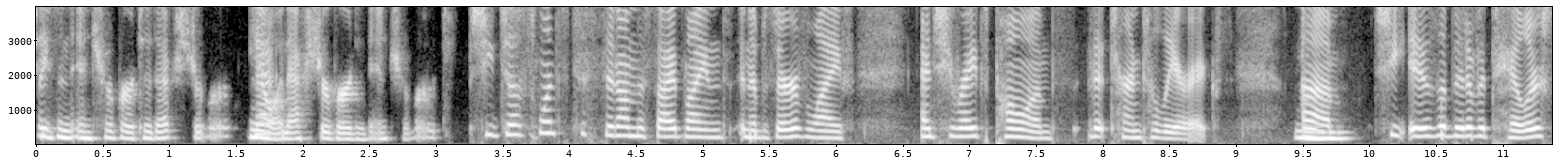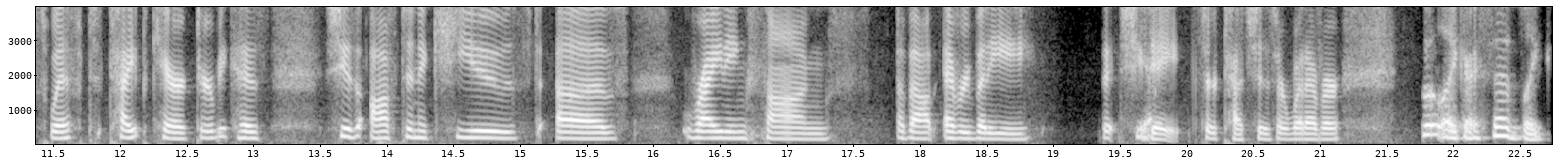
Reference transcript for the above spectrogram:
She's like, an introverted extrovert. Yeah. No, an extroverted introvert. She just wants to sit on the sidelines and observe life, and she writes poems that turn to lyrics. Mm-hmm. Um, she is a bit of a Taylor Swift type character because she's often accused of writing songs about everybody that she yeah. dates or touches or whatever. But like I said, like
